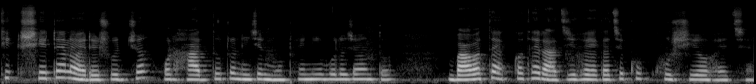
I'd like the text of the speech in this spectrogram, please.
ঠিক সেটা নয় রে সূর্য। ওর হাত দুটো নিজের মুঠোয় নিয়ে বলে জয়ন্ত বাবা তো এক কথায় রাজি হয়ে গেছে, খুব খুশিও হয়েছে।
